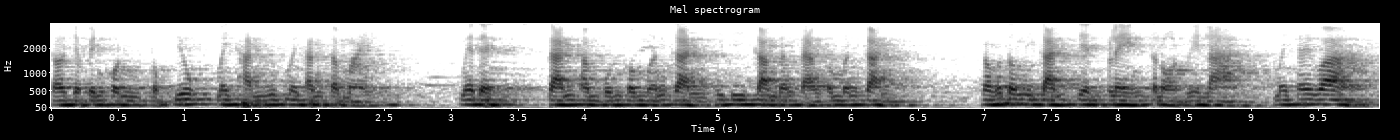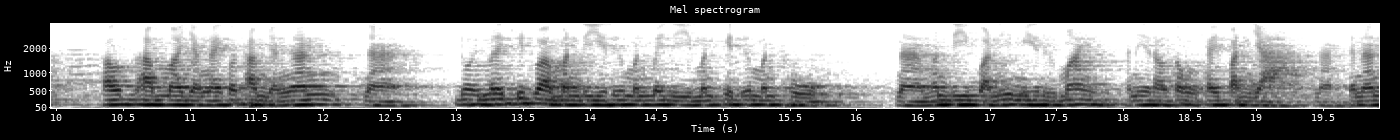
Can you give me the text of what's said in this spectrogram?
เราจะเป็นคนตกยุคไม่ทันยุคไม่ทันสมัย แม้แต่การทำบุญก็เหมือนกัน พิธีกรรมต่างๆก็เหมือนกัน เราก็ต้องมีการเปลี่ยนแปลงตลอดเวลา ไม่ใช่ว่าเขาทำมาอย่างไงก็ทำอย่างนั้นนะโดยไม่ได้คิดว่ามันดีหรือมันไม่ดี มันผิดหรือมันถูกนะมันดีกว่านี้มีหรือไม่ อันนี้เราต้องใช้ปัญญานะฉะนั้น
